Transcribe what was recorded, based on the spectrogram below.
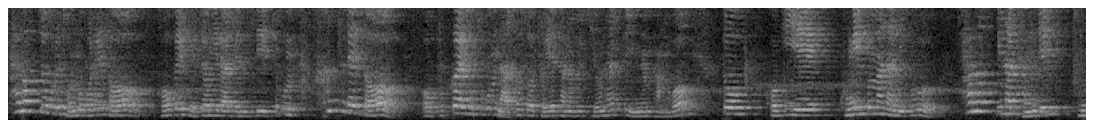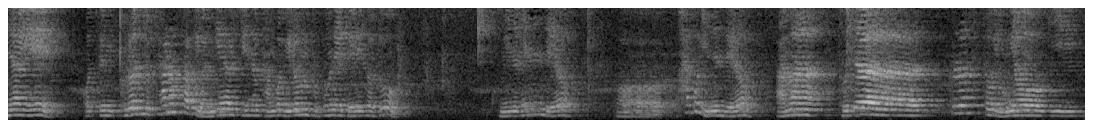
산업 쪽으로 접목을 해서 법의 개정이라든지 조금 큰 틀에서 어, 국가에서 조금 나서서 도예 산업을 지원할 수 있는 방법 또 거기에 공예뿐만 아니고 산업이나 경제 분야에 어떤 그런 쪽 산업하고 연계할 수 있는 방법 이런 부분에 대해서도 고민을 했는데요. 어, 하고 있는데요. 아마 도자 클러스터 용역이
